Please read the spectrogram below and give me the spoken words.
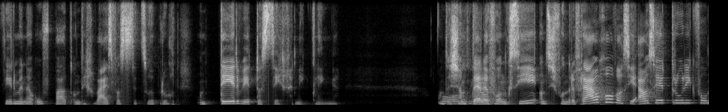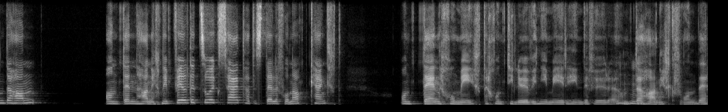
Firmen aufgebaut und ich weiß, was es dazu braucht. Und dir wird das sicher nicht gelingen. Und das war oh, am Telefon ja. und es ist von einer Frau gekommen, was ich auch sehr traurig gefunden habe. Und dann habe ich nicht viel dazu gesagt, habe das Telefon abgehängt. Und dann komme ich, dann kommt die Löwin in mir hinterführen. Mhm. Und da habe ich gefunden,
